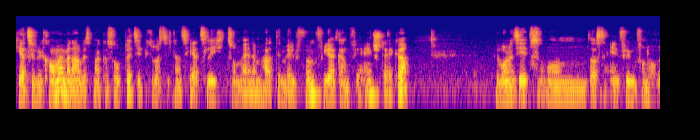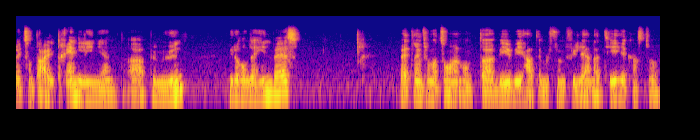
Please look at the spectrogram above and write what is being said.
Herzlich willkommen, mein Name ist Markus Opitz. Ich begrüße dich ganz herzlich zu meinem HTML5-Lehrgang für Einsteiger. Wir wollen uns jetzt um das Einfügen von horizontalen Trennlinien äh, bemühen. Wiederum der Hinweis, weitere Informationen unter www.html5lernen.at. Hier kannst du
